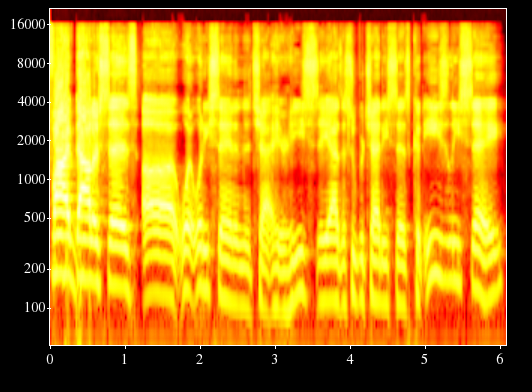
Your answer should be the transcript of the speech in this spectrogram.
five dollars says uh what what he's saying in the chat here. He's he has a super chat. He says could easily say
